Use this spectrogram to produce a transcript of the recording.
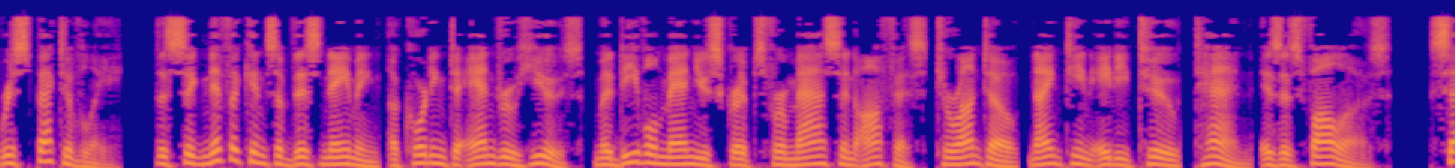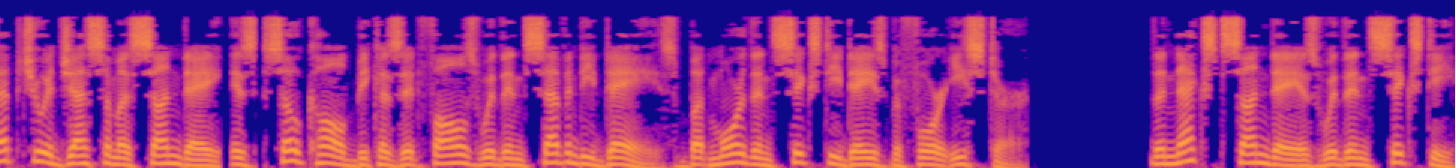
respectively. The significance of this naming according to Andrew Hughes, Medieval Manuscripts for Mass and Office Toronto, 1982, 10, is as follows. Septuagesima Sunday is so called because it falls within 70 days but more than 60 days before Easter. The next Sunday is within 60,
